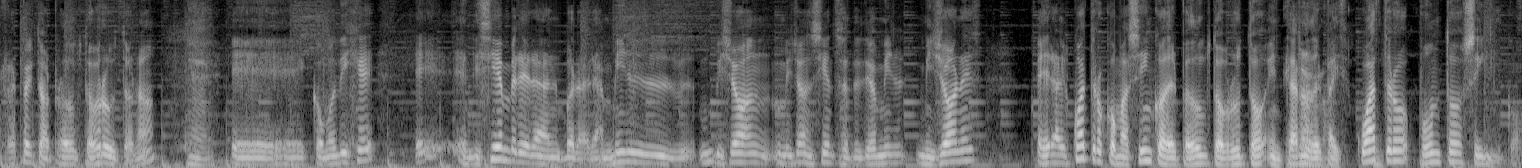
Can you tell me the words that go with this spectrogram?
respecto al Producto Bruto, ¿no? Mm. Como dije, en diciembre eran, bueno, eran mil, un billón, un millón mil millones, era el 4,5 del Producto Bruto Interno del país, 4.5.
